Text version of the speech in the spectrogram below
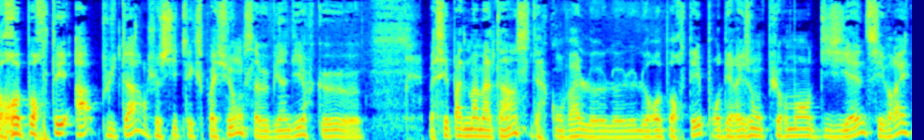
reporté à plus tard. Je cite l'expression, ça veut bien dire que euh, bah, c'est pas demain matin, c'est-à-dire qu'on va le, reporter pour des raisons purement d'hygiène. C'est vrai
